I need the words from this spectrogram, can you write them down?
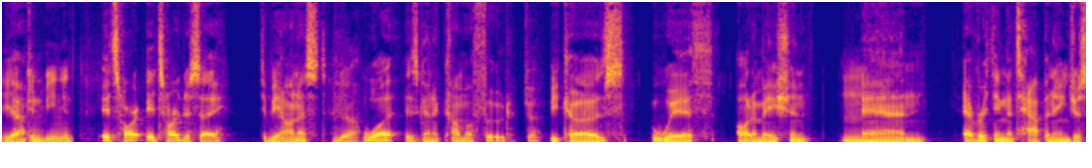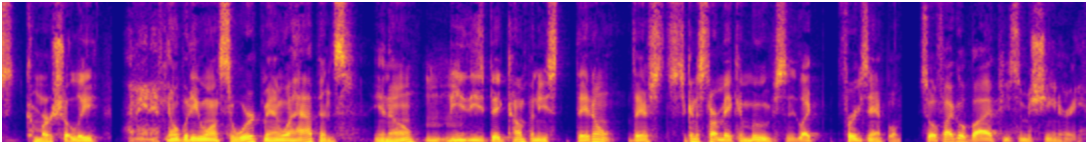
yeah. convenience. it's hard it's hard to say to be honest Yeah. what is going to come of food Sure. because with automation Mm. and everything that's happening just commercially i mean if nobody wants to work man what happens you know Mm-hmm. Be, these big companies they don't they're going to start making moves like for example so if i go buy a piece of machinery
